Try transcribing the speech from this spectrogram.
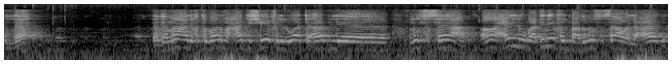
الله. يا جماعة الاختبار ما حدش يقفل الوقت قبل نص ساعة. آه حل وبعدين اقفل بعد نص ساعة ولا حاجة.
